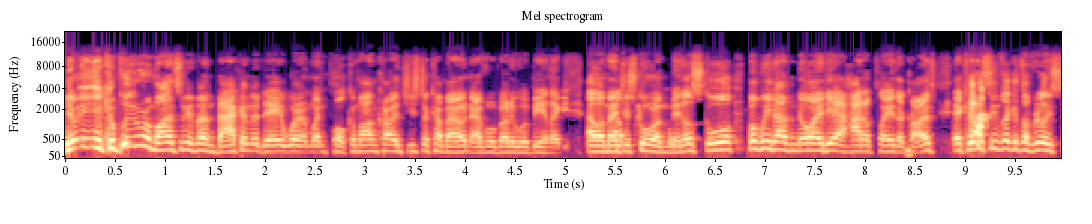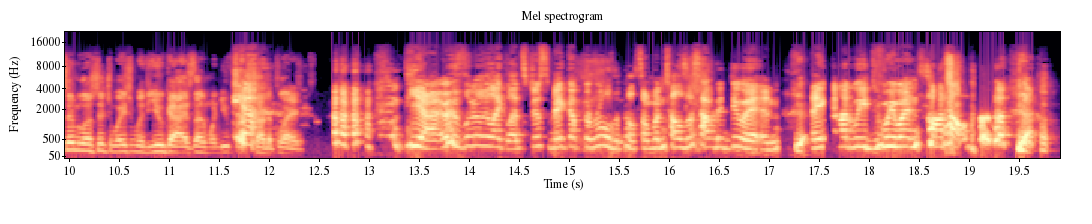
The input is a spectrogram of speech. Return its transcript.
You know, it, completely reminds me of when back in the day where when Pokemon cards used to come out and everybody would be in like elementary school or middle school, but we'd have no idea how to play the cards. It kind of seems like it's a really similar situation with you guys than when you first Yeah. started playing. yeah, it was literally like, let's just make up the rules until someone tells us how to do it. And Yeah. thank God we we went and sought help. Yeah.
